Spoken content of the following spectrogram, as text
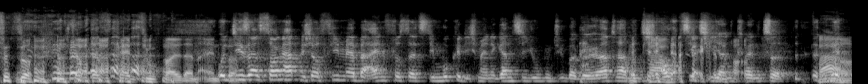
Du, so, ich glaube, das ist kein Zufall dann einfach. Und dieser Song hat mich auch viel mehr beeinflusst als die Mucke, die ich meine ganze Jugend über gehört habe und die ich auch zitieren Genau. könnte. Klar.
